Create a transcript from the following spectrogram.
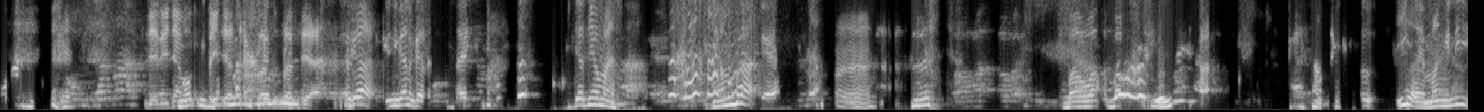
Oh, Jadinya Mau pijat plus plus ya. Enggak, ini kan kata pijatnya mas. Ya mbak, Hmm. terus bawa bawa ini Kak. sampai gitu iya emang ini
